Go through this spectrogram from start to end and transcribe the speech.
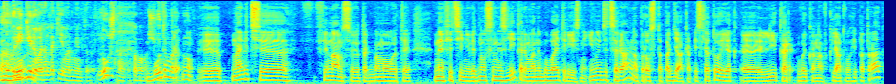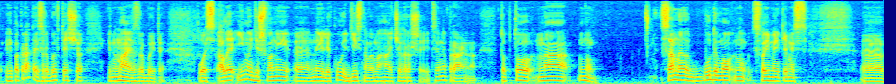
Ну, ну, реагировать на такие моменты нужно, как по-вашему? Будемо ре- ну, е, навіть е, фінансові, так би мовити, неофіційні відносини з лікарем вони бувають різні. Іноді це реально просто подяка. Після того, як е, лікар виконав клятву Гіппократ- Гіппократа і зробив те, що він має зробити. Ось, але іноді ж вони е, не лікують, дійсно вимагаючи грошей. Це неправильно. Тобто, на ну саме будемо ну, своїми якимись. Е,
